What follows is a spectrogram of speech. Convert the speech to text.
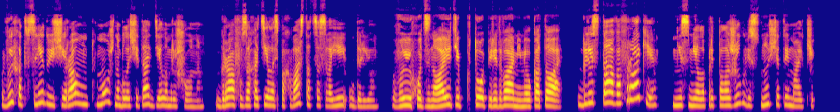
Выход в следующий раунд можно было считать делом решенным. Графу захотелось похвастаться своей удалью. Вы хоть знаете, кто перед вами мелкота? Глиста во фраке? Несмело предположил веснущатый мальчик.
